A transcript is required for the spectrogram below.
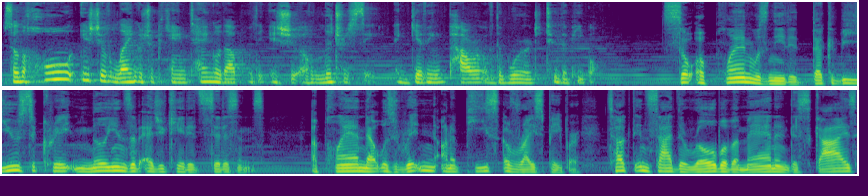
So the whole issue of language became tangled up with the issue of literacy and giving power of the word to the people. So a plan was needed that could be used to create millions of educated citizens. A plan that was written on a piece of rice paper tucked inside the robe of a man in disguise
